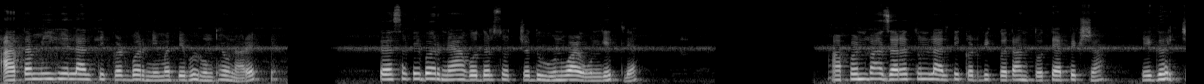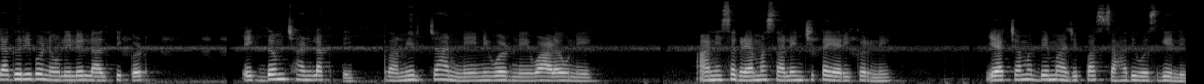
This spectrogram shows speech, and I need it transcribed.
आता मी हे लाल तिखट बरणीमध्ये भरून ठेवणार आहे. त्यासाठी बरण्या अगोदर स्वच्छ धुवून वाळवून घेतल्या. आपण बाजारातून लाल तिखट विकत आणतो त्यापेक्षा हे घरच्या घरी बनवलेले लाल तिखट एकदम छान लागते. मिरच्या आणणे निवडणे वाळवणे आणि सगळ्या मसाल्यांची तयारी करणे. याच्यामध्ये माझे पाच सहा दिवस गेले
